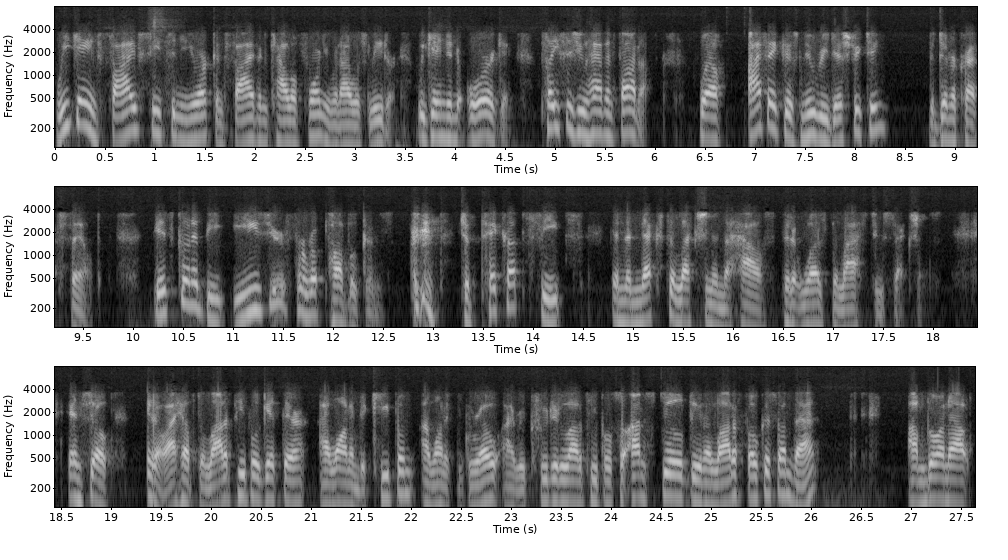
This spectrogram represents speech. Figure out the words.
we gained five seats in New York and five in California when I was leader. We gained in Oregon, places you haven't thought of. Well, I think this new redistricting, the Democrats failed it's going to be easier for Republicans to pick up seats in the next election in the House than it was the last two sections. And so, you know, I helped a lot of people get there. I want them to keep them. I want it to grow. I recruited a lot of people. So I'm still doing a lot of focus on that. I'm going out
